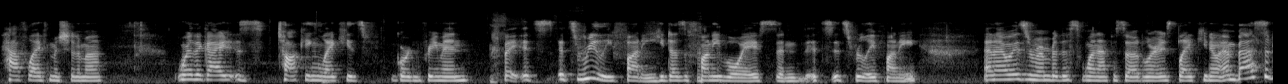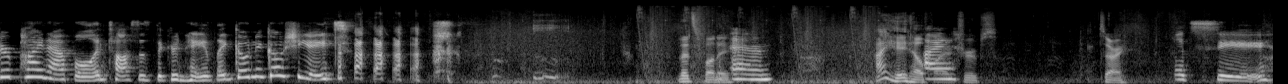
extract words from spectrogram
Half Life machinima, where the guy is talking like he's Gordon Freeman, but it's it's really funny. He does a funny voice, and it's it's really funny. And I always remember this one episode where he's like, you know, Ambassador Pineapple, and tosses the grenade, like, go negotiate. That's funny. and I hate Hellfire I- troops. Sorry. let's see.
